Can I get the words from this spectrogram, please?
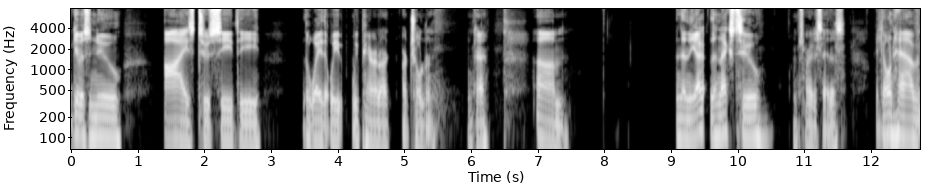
give us new eyes to see the the way that we, we parent our, our children. Okay. Um, and then the the next two, I'm sorry to say this, I don't have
